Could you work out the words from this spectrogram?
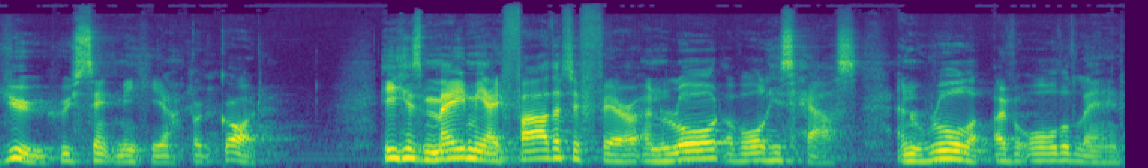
you who sent me here, but God. He has made me a father to Pharaoh and lord of all his house and ruler over all the land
